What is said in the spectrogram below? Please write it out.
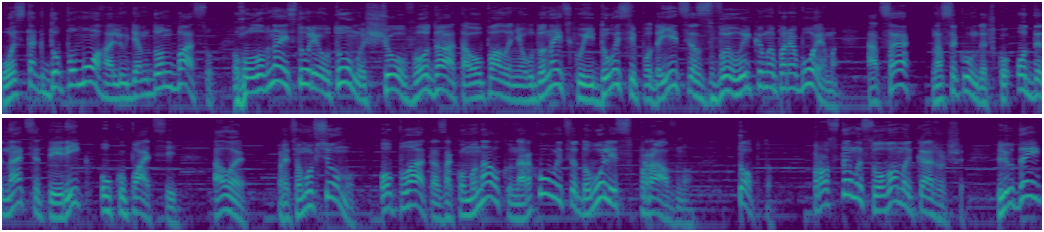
Ось так допомога людям Донбасу. Головна історія у тому, що вода та опалення у Донецьку і досі подається з великими перебоями. А це на секундочку 11-й рік окупації. Але при цьому всьому оплата за комуналку нараховується доволі справно. Тобто, простими словами кажучи, людей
